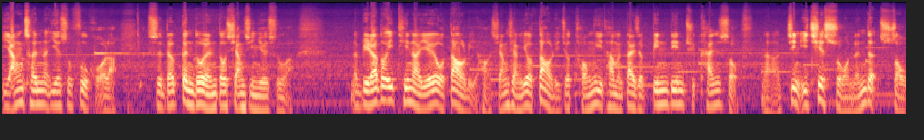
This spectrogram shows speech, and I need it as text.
扬称呢耶稣复活了，使得更多人都相信耶稣啊。那比拉多一听啊，也有道理哈，想想也有道理，就同意他们带着兵丁去看守，那尽一切所能的守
